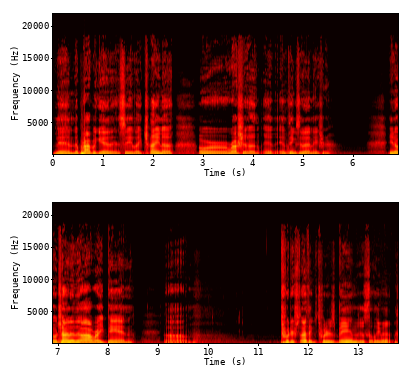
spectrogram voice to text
than the propaganda in say like China or Russia and, and things of that nature. You know, China they outright ban um, Twitter. I think Twitter is banned or something like that.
